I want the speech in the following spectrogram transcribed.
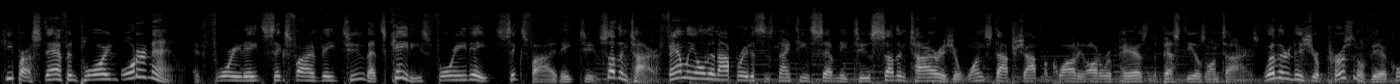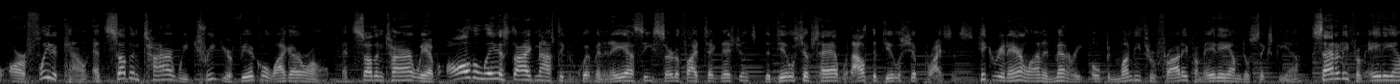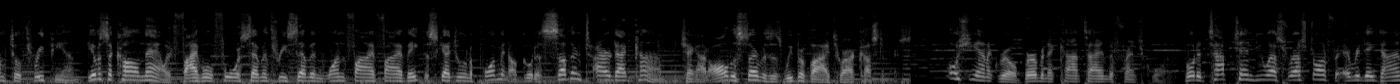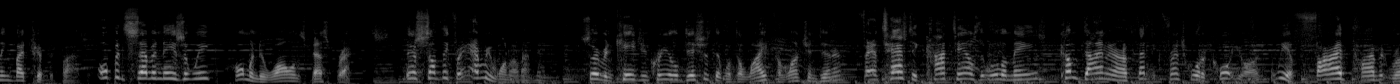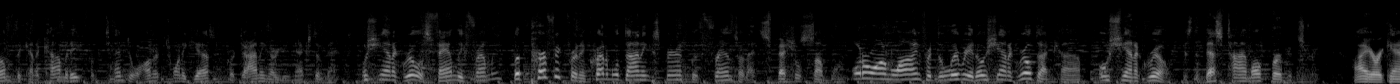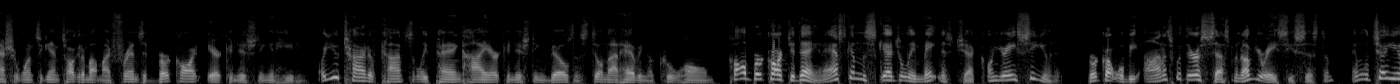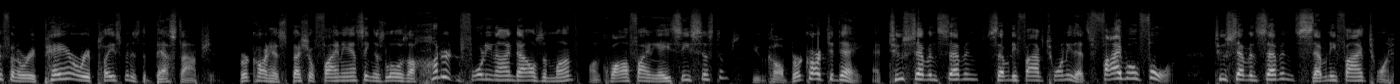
Keep our staff employed. Order now at 488 6582. That's Katie's 488 6582. Southern Tire, family owned and operated since 1972. Southern Tire is your one stop shop for quality auto repairs and the best deals on tires. Whether it is your personal vehicle or a fleet account, at Southern Tire, we treat your vehicle like our own. At Southern Tire, we have all the latest diagnostic equipment and ASE certified technicians the dealerships have without the dealership prices. Hickory and Airline in Metairie open Monday through Friday from 8 a.m. till 6 p.m., Saturday from 8 a.m. till 3 p.m. Give us a call now at 504 737 1558 to schedule an appointment or go to southerntire.com and check out all the services we provide to our customers. Oceana Grill, Bourbon at Conti in the French Quarter. Voted top 10 U.S. restaurant for everyday dining by TripAdvisor. Open seven days a week, home of New Orleans' best breakfast. There's something for everyone on our menu. Serving Cajun Creole dishes that will delight for lunch and dinner. Fantastic cocktails that will amaze. Come dine in our authentic French Quarter courtyard. We have five private rooms that can accommodate from 10 to 120 guests for dining or your next event. Oceana Grill is family friendly, but perfect for an incredible dining experience with friends or that special someone. Order online for delivery at oceanagrill.com. Oceana Grill is the best time off Bourbon Street. Hi, Eric Asher, once again talking about my friends at Burkhart Air Conditioning and Heating. Are you tired of constantly paying high air conditioning bills and still not having a cool home? Call Burkhart today and ask them to schedule a maintenance check on your AC unit. Burkhart will be honest with their assessment of your AC system and will tell you if a repair or replacement is the best option. Burkhart has special financing as low as $149 a month on qualifying AC systems. You can call Burkhart today at 277 7520. That's 504 277 7520.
